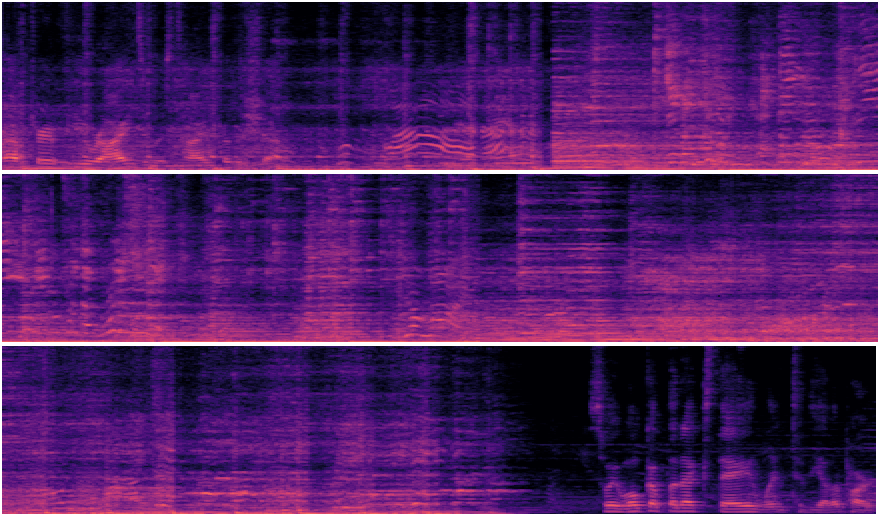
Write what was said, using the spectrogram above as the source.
After a few rides, it was time for the show. So we woke up the next day and went to the other park.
